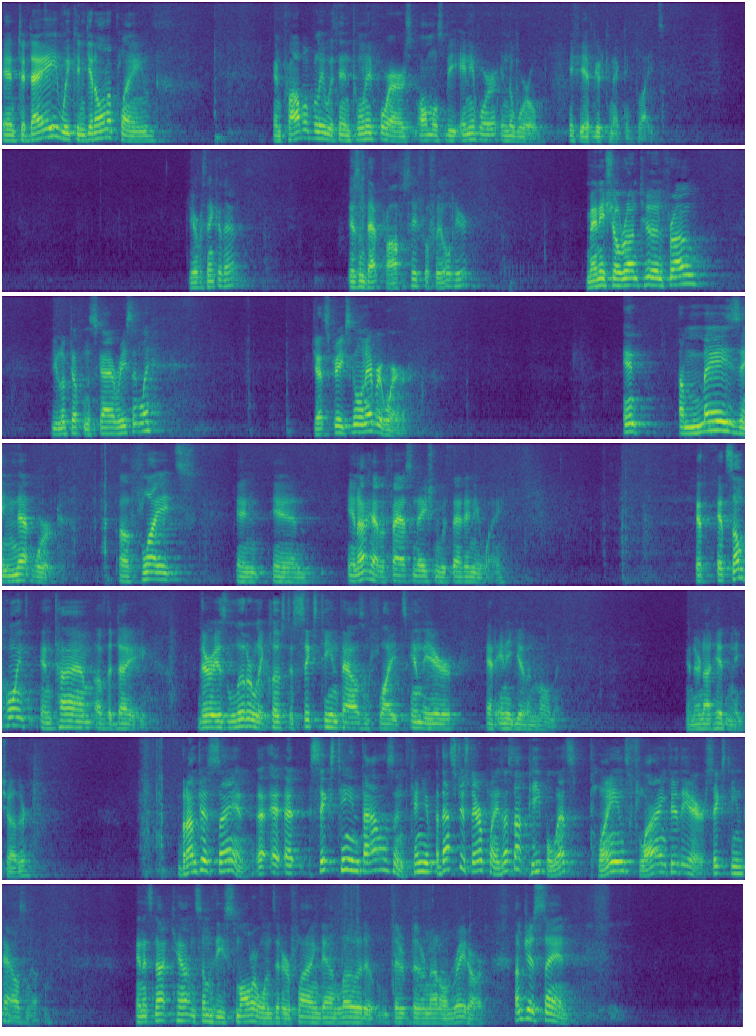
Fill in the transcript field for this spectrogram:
And today we can get on a plane and probably within 24 hours almost be anywhere in the world if you have good connecting flights. Do you ever think of that? Isn't that prophecy fulfilled here? Many shall run to and fro. You looked up in the sky recently? Jet streaks going everywhere. And amazing network of flights and, and and I have a fascination with that anyway. At, at some point in time of the day, there is literally close to 16,000 flights in the air at any given moment. And they're not hitting each other. But I'm just saying, at, at 16,000, can you, that's just airplanes. That's not people. That's planes flying through the air, 16,000 of them. And it's not counting some of these smaller ones that are flying down low that, that are not on radar. I'm just saying,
